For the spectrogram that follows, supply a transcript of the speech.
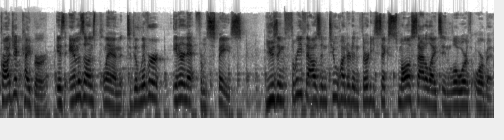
Project Kuiper is Amazon's plan to deliver internet from space. using 3,236 small satellites in low Earth orbit.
